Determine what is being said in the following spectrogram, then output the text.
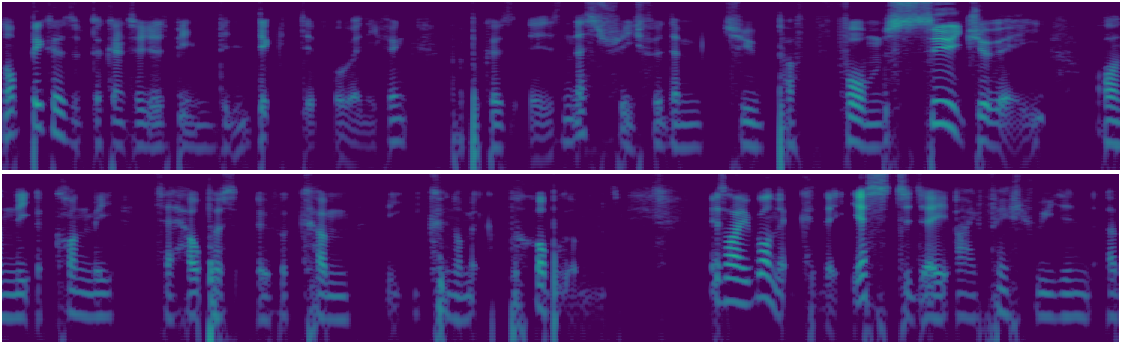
not because of the Conservatives being vindictive or anything, but because it is necessary for them to perform surgery on the economy to help us overcome the economic problems. It's ironic that yesterday I finished reading a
